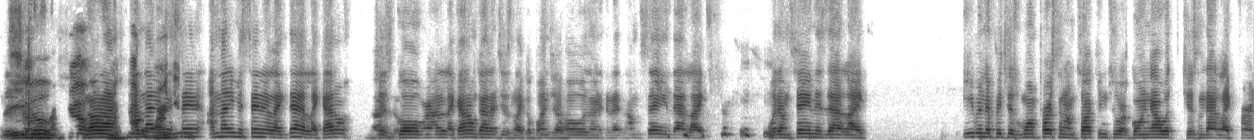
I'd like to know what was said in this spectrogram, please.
There you so, go. Michelle, No, no, Michelle, I'm not even you- saying I'm not even saying it like that. Like I don't just know. go around like I don't gotta just like a bunch of hoes or anything. I'm saying that like what I'm saying is that like even if it's just one person I'm talking to or going out with just in that like for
